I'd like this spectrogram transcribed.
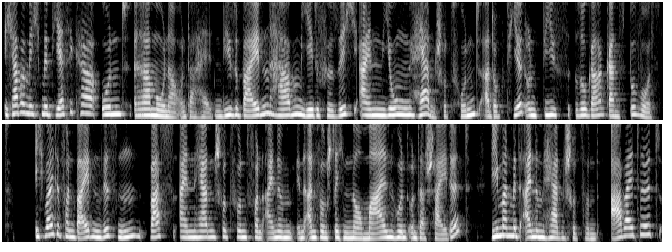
Ich habe mich mit Jessica und Ramona unterhalten. Diese beiden haben jede für sich einen jungen Herdenschutzhund adoptiert und dies sogar ganz bewusst. Ich wollte von beiden wissen, was einen Herdenschutzhund von einem in Anführungsstrichen normalen Hund unterscheidet, wie man mit einem Herdenschutzhund arbeitet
